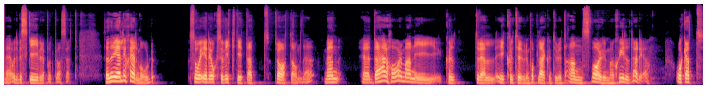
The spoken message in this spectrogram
eh, och det beskriver det på ett bra sätt. Sen när det gäller självmord så är det också viktigt att prata om det. Men Eh, där har man i, kulturell, i kulturen, populärkultur ett ansvar hur man skildrar det. Och att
